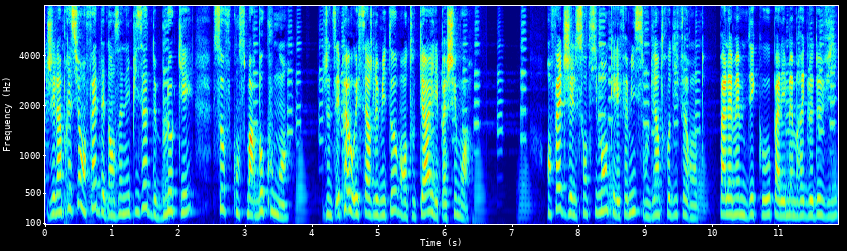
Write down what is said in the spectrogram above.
J'ai l'impression en fait d'être dans un épisode de bloqué, sauf qu'on se marre beaucoup moins. Je ne sais pas où est Serge le mytho, mais en tout cas, il est pas chez moi. En fait, j'ai le sentiment que les familles sont bien trop différentes. Pas la même déco, pas les mêmes règles de vie,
